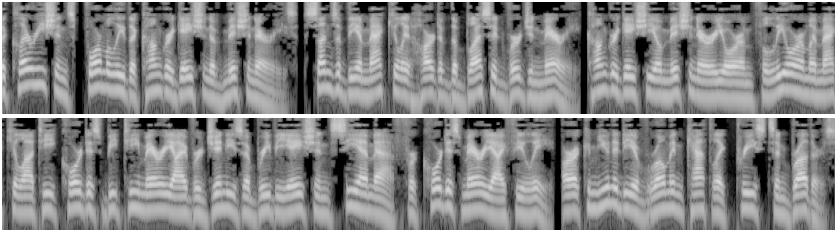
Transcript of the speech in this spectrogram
The Claretians, formerly the Congregation of Missionaries, Sons of the Immaculate Heart of the Blessed Virgin Mary Congregatio Missionariorum Filiorum Immaculati Cordis Beatae Mariae Virginis abbreviation CMF for Cordis Mariae Filii, are a community of Roman Catholic priests and brothers,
